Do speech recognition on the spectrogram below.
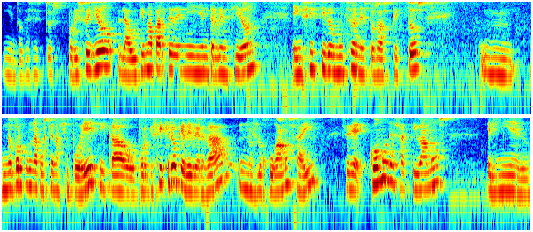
Y entonces esto es, por eso yo, la última parte de mi intervención, he insistido mucho en estos aspectos no por una cuestión así poética, o porque es que creo que de verdad nos lo jugamos ahí. ¿cómo desactivamos el miedo?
